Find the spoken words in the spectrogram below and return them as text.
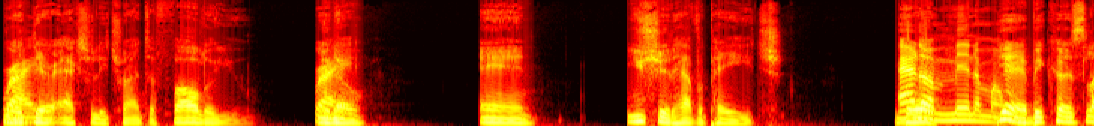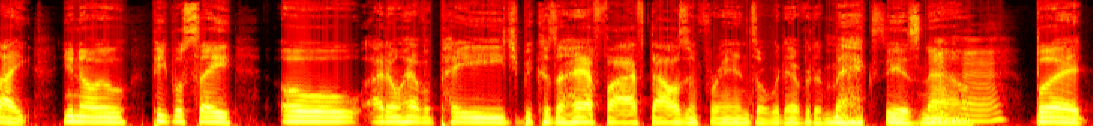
where Right. they're actually trying to follow you, Right. you know, and you should have a page. At But- a minimum. yeah, because like you know, people say, "Oh, I don't have a page because I have five thousand friends or whatever the max is now." Mhm. But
